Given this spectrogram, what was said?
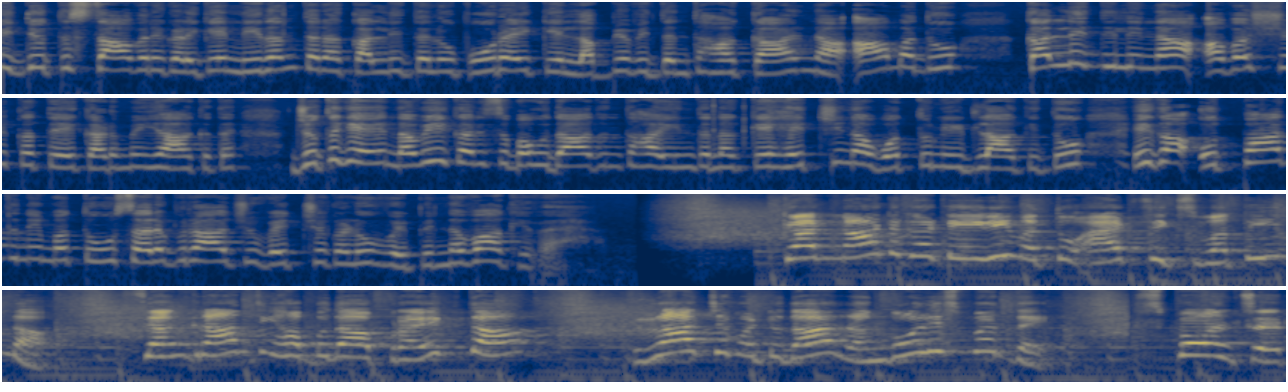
ವಿದ್ಯುತ್ ಸ್ಥಾವರಗಳಿಗೆ ನಿರಂತರ ಕಲ್ಲಿದ್ದಲು ಪೂರೈಕೆ ಲಭ್ಯವಿದ್ದಂತಹ ಕಾರಣ ಆಮದು ಕಲ್ಲಿದ್ದಲಿನ ಅವಶ್ಯಕತೆ ಕಡಿಮೆಯಾಗಿದೆ. ಜೊತೆಗೆ ನವೀಕರಿಸಬಹುದಾದಂತಹ ಇಂಧನಕ್ಕೆ ಹೆಚ್ಚಿನ ಒತ್ತು ನೀಡಲಾಗಿದ್ದು, ಈಗ ಉತ್ಪಾದನೆ ಮತ್ತು ಸರಬರಾಜು ವೆಚ್ಚಗಳು ವಿಭಿನ್ನವಾಗಿವೆ. ಕರ್ನಾಟಕ ಟಿವಿ ಮತ್ತು ಆಟ್ ಸಿಕ್ಸ್ ವತಿಯಿಂದ ಸಂಕ್ರಾಂತಿ ಹಬ್ಬದ ಪ್ರಯುಕ್ತ ರಾಜ್ಯ ಮಟ್ಟದ ರಂಗೋಲಿ ಸ್ಪರ್ಧೆ. Sponsor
